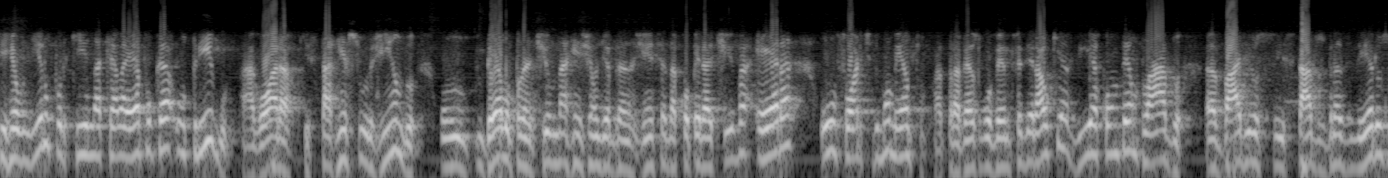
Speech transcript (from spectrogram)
se reuniram porque naquela época o trigo, agora que está ressurgindo um belo plantio na região de abrangência da cooperativa, era o forte do momento, através do governo federal que havia contemplado vários estados brasileiros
